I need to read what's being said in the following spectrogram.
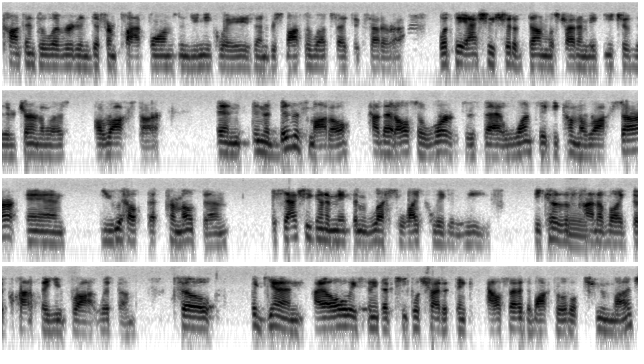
content delivered in different platforms in unique ways and responsive websites, etc. What they actually should have done was try to make each of their journalists a rock star. And in the business model, how that also works is that once they become a rock star and you help that promote them, it's actually going to make them less likely to leave because of mm. kind of like the clout that you brought with them. So again, I always think that people try to think outside the box a little too much.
